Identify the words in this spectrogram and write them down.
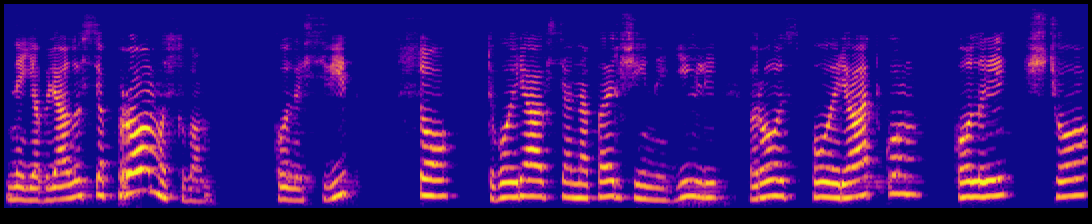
не являлося промислом, коли світ со творявся на першій неділі розпорядком, коли що,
